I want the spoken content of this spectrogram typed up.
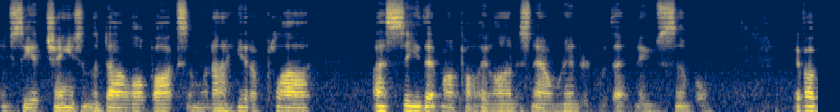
and see it change in the dialog box and when I hit apply I see that my polyline is now rendered with that new symbol. If I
